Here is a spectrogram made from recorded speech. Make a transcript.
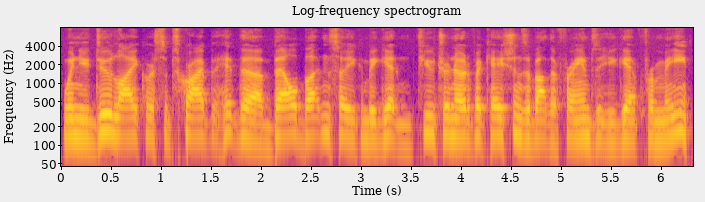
When you do like or subscribe, hit the bell button so you can be getting future notifications about the frames that you get from me.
